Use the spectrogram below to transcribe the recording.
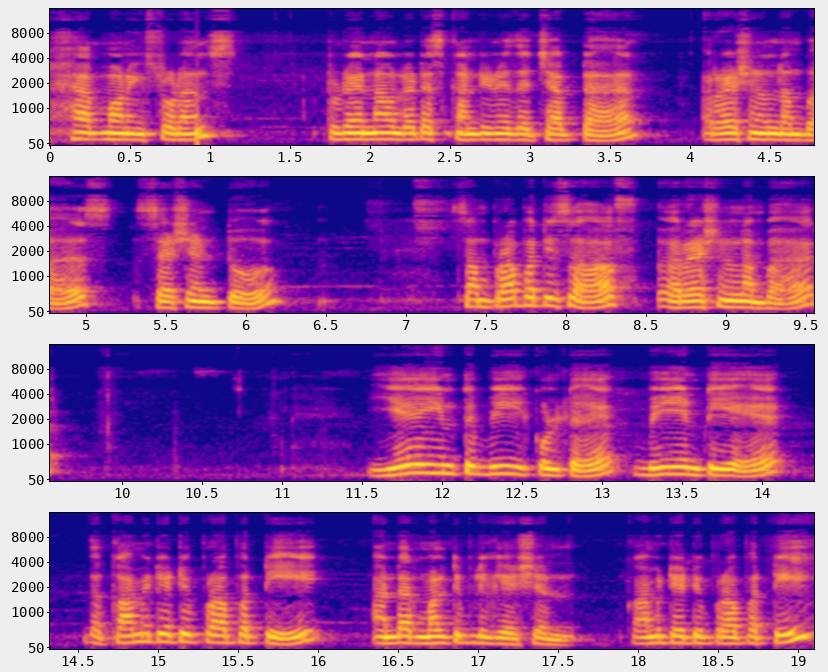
Good morning, students. Today, now let us continue the chapter Rational Numbers, Session 2. Some properties of a rational number a into b equal to b into a, the commutative property under multiplication. Commutative property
